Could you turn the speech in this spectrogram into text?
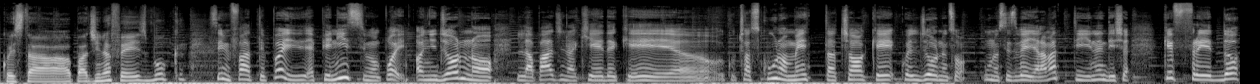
questa pagina Facebook. Sì, infatti, poi è pienissimo. Poi ogni giorno la pagina chiede che eh, ciascuno metta ciò che quel giorno, insomma, uno si sveglia la mattina e dice che freddo,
